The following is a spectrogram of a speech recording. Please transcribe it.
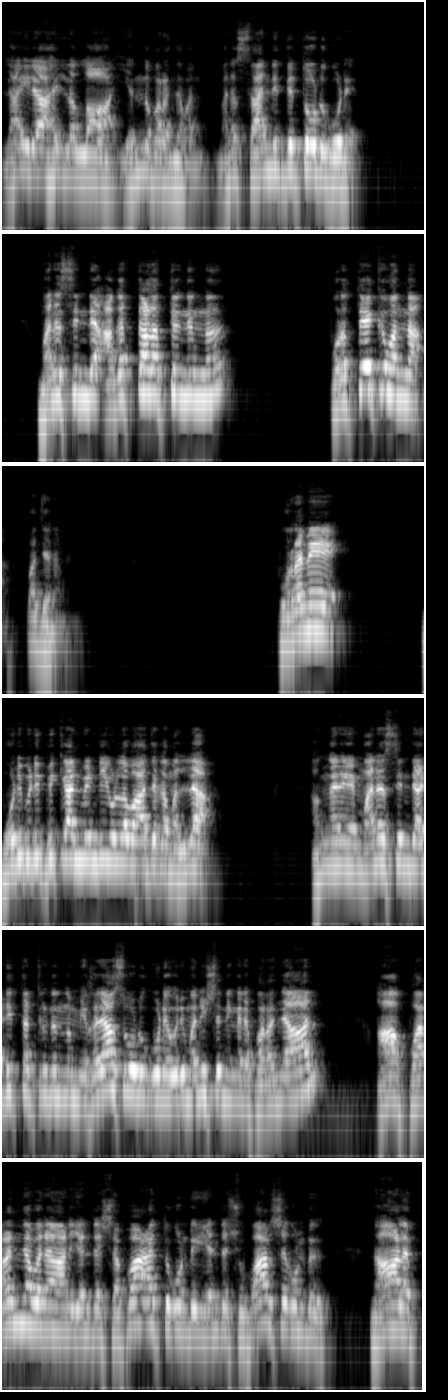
ലാ ഇലാഹ ഇല്ലല്ലാ എന്ന് പറഞ്ഞവൻ മനസ്സാന്നിധ്യത്തോടുകൂടെ മനസ്സിന്റെ അകത്തളത്തിൽ നിന്ന് പുറത്തേക്ക് വന്ന വചനം. പുറമേ മൂടി പിടിപ്പിക്കാൻ വേണ്ടിയുള്ള വാചകമല്ല. അങ്ങനെ മനസ്സിന്റെ അടിത്തട്ടിൽ നിന്നും ഇഹലാസോടുകൂടെ ഒരു മനുഷ്യൻ ഇങ്ങനെ പറഞ്ഞാൽ ആ പറഞ്ഞവനാണ് എന്റെ ഷഫായത്ത് കൊണ്ട് എന്റെ ശുപാർശ കൊണ്ട് നാളെ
